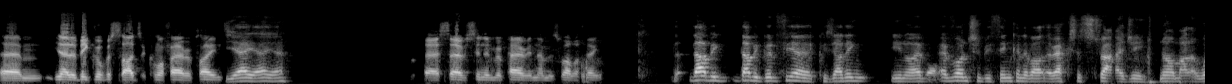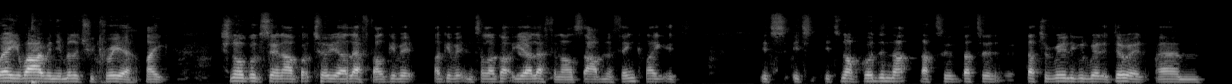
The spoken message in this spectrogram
Um, you know the big rubber slides that come off aeroplanes. yeah. Yeah. Yeah. Uh, servicing and repairing them as well. I think. Th- That'd be that'd be good for you because I think you know ev- everyone should be thinking about their exit strategy, no matter where you are in your military career. Like it's no good saying I've got two year left. I'll give it. I'll give it until I've got a year left, and I'll start having to think. Like it's it's it's it's not good, and that that's a that's a that's a really good way to do it. Um,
